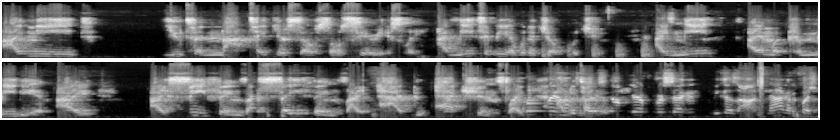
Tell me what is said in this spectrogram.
I need you to not take yourself so seriously. I need to be able to joke with you. I need I am a comedian. I I see things, I say things, I, I do actions. Like wait, I'm the type of stop there for a second because I, now I got a question.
